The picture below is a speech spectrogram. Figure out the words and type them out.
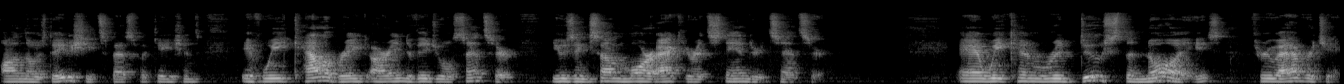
on those datasheet specifications if we calibrate our individual sensor using some more accurate standard sensor. And we can reduce the noise through averaging.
